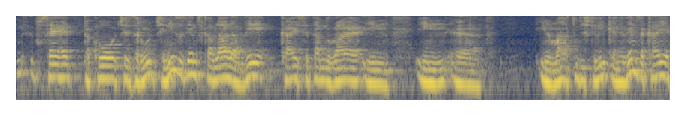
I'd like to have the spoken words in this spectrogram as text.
vse tako, če, če nizozemska vlada ve, kaj se tam dogaja in in, uh, in ima tudi številke. Ne vem, zakaj je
